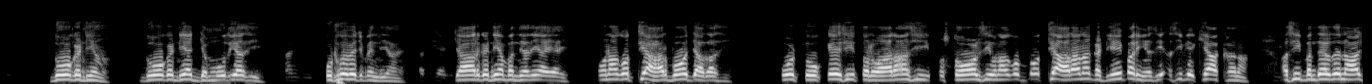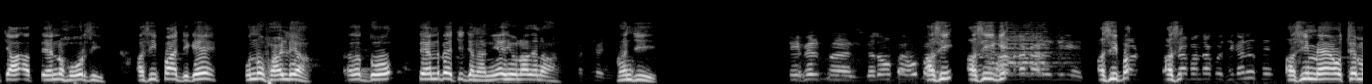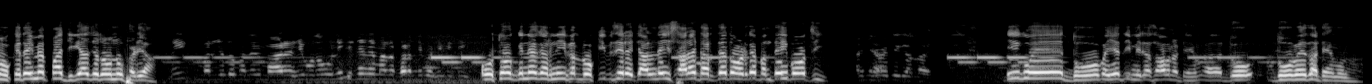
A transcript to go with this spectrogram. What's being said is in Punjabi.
ਦੋ ਗੱਡੀਆਂ ਦੋ ਗੱਡੀਆਂ ਜੰਮੂ ਦੀਆਂ ਸੀ ਕਠੂਏ ਵਿੱਚ ਪੈਂਦੀਆਂ ਚਾਰ ਗੱਡੀਆਂ ਬੰਦਿਆਂ ਦੀਆਂ ਆਇਆ ਸੀ। ਉਹਨਾਂ ਕੋਲ ਹਥਿਆਰ ਬਹੁਤ ਜ਼ਿਆਦਾ ਸੀ। ਉਹ ਟੋਕੇ ਸੀ ਤਲਵਾਰਾਂ ਸੀ ਪਿਸਤੌਲ ਸੀ ਉਹਨਾਂ ਕੋਲ ਹਥਿਆਰਾਂ ਨਾਲ ਗੱਡੀਆਂ ਹੀ ਭਰੀਆਂ ਸੀ। ਅਸੀਂ ਵੇਖਿਆ ਅੱਖਾਂ ਨਾਲ। ਅਸੀਂ ਬੰਦੇ ਉਹਦੇ ਨਾਲ ਤਿੰਨ ਹੋਰ ਸੀ। ਅਸੀਂ ਭੱਜ ਗਏ ਉਹਨੂੰ ਫੜ ਲਿਆ। ਦੋ ਤਿੰਨ ਵਿੱਚ ਜਨਾਨੀਆਂ ਸੀ ਉਹਨਾਂ ਦੇ ਨਾਲ। ਹਾਂਜੀ। ਤੇ ਫਿਰ ਜਦੋਂ ਅਸੀਂ ਅਸੀਂ ਅਸੀਂ ਅਸੀਂ ਬੰਦਾ ਕੋਈ ਸੀਗਾ ਨਾ ਉੱਥੇ? ਅਸੀਂ ਮੈਂ ਉੱਥੇ ਮੌਕੇ ਤੇ ਹੀ ਮੈਂ ਭੱਜ ਗਿਆ ਜਦੋਂ ਉਹਨੂੰ ਫੜਿਆ। ਨਹੀਂ ਮਤਲਬ ਜਦੋਂ ਬੰਦੇ ਨੂੰ ਮਾਰ ਰਹੇ ਸੀ ਉਦੋਂ ਉਹ ਨਹੀਂ ਕਿਸੇ ਨੇ ਮਤਲਬ ਫੜਨ ਦੀ ਕੋਸ਼ਿਸ਼ ਕੀਤੀ? ਉਥੋਂ ਕਿੰਨੇ ਕਰਨੀ ਫਿਰ ਲੋਕੀ ਬਥੇਰੇ ਚੱਲਦੇ ਸੀ ਸਾਰੇ ਡਰਦੇ ਦੌੜ ਕੇ ਬੰਦੇ ਹੀ ਬਹੁਤ ਸੀ। ਇਹ ਕੋਈ 2 ਵਜੇ ਦੀ ਮੇਰੇ ਹਿਸਾਬ ਨਾਲ ਟਾਈਮ 2 2 ਵਜੇ ਦਾ ਟਾਈਮ ਹੋਣਾ।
